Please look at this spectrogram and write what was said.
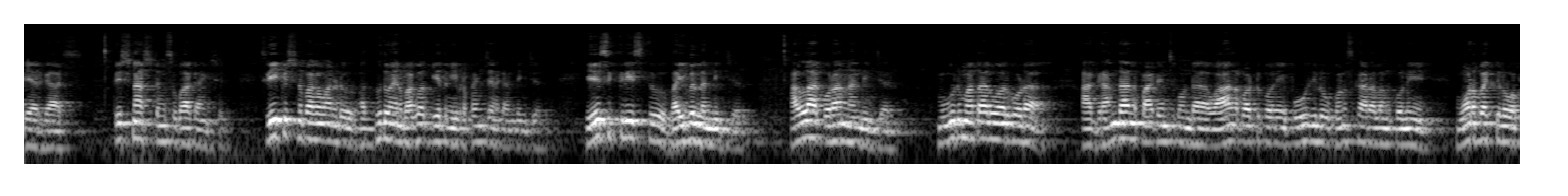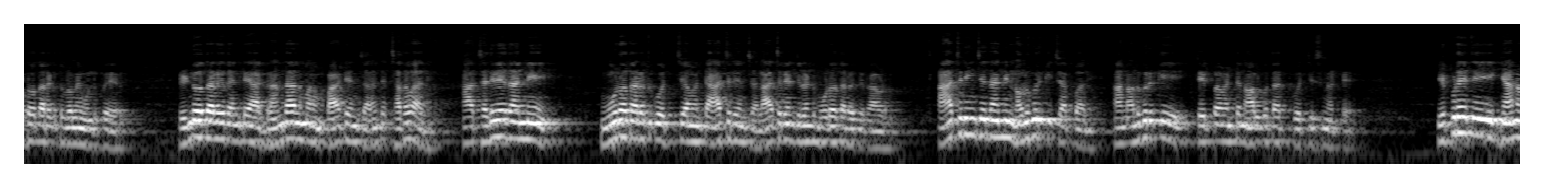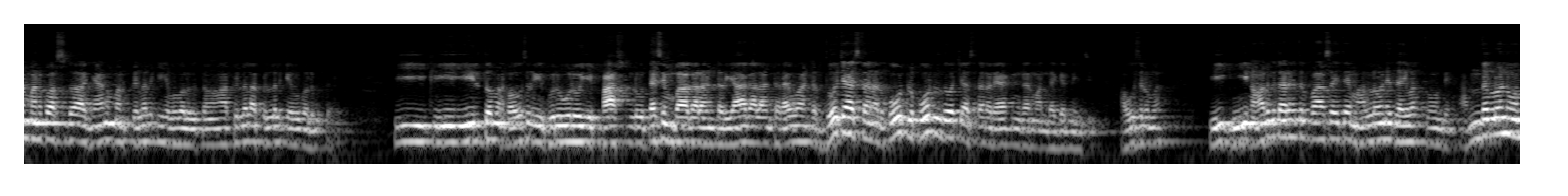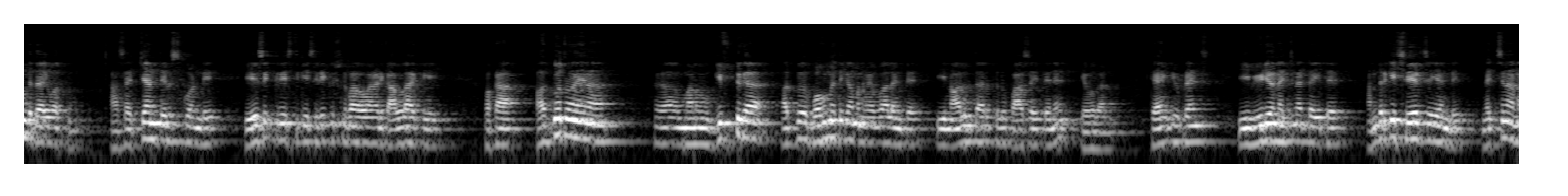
Dear God's Krishnashtami శుభాకాంక్షలు. శ్రీకృష్ణ భగవానుడు అద్భుతమైన భగవద్గీతను ఈ ప్రపంచానికి అందించారు. ఏసుక్రీస్తు బైబిల్ అందించారు. అల్లా ఖురాన్ అందించారు. మూడు మతాల వారు కూడా ఆ గ్రంథాన్ని పాటించకుండా వాళ్ళని పట్టుకొని పూజలు పునస్కారాలు అనుకొని మూఢభక్తులు ఒకటో తరగతిలోనే ఉండిపోయారు. రెండో తరగతి అంటే ఆ గ్రంథాన్ని మనం పాటించాలి అంటే చదవాలి. ఆ చదివేదాన్ని మూడో తరగతికి వచ్చామంటే ఆచరించాలి. ఆచరించాలంటే మూడో తరగతి రావడం. ఆచరించేదాన్ని నలుగురికి చెప్పాలి. ఆ నలుగురికి చెప్పామంటే నాలుగో తరగతికి వచ్చేసినట్టే. ఎప్పుడైతే ఈ జ్ఞానం మనకు వస్తుందో ఆ జ్ఞానం మన పిల్లలకి ఇవ్వగలుగుతాం ఆ పిల్లలు ఆ పిల్లలకి ఇవ్వగలుగుతారు ఈ వీళ్ళతో మనకు అవసరం ఈ గురువులు ఈ పాస్టర్లు దశం భాగాలు అంటారు యాగాలు అంటారు అవి అంటారు దోచేస్తున్నారు కోట్లు కోట్లు దోచేస్తున్నారు ఏకంగా మన దగ్గర నుంచి. అవసరమా? ఈ ఈ నాలుగు తరగతులు పాస్ అయితే మనలోనే దైవత్వం ఉంది. అందరిలోనే ఉంది దైవత్వం. ఆ సత్యాన్ని తెలుసుకోండి. యేసుక్రీస్తుకి శ్రీకృష్ణ భగవానుడికి అల్లాకి ఒక అద్భుతమైన మనం గిఫ్ట్గా అద్భుత బహుమతిగా మనం ఇవ్వాలంటే ఈ నాలుగు తరగతులు పాస్ అయితేనే ఇవ్వగలం. Thank you friends. ఈ వీడియో నచ్చినట్టయితే అందరికీ షేర్ చేయండి. నచ్చిన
